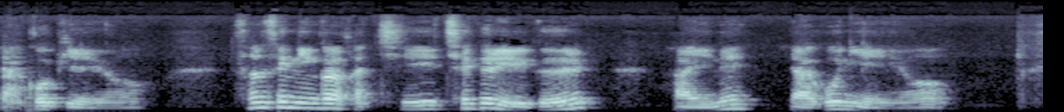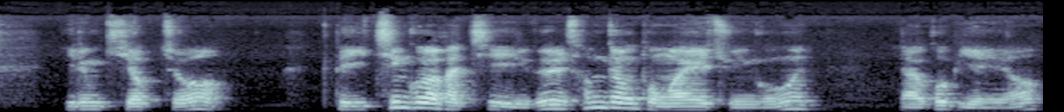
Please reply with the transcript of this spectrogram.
야곱이에요. 선생님과 같이 책을 읽을 아이는 야곤이에요. 이름 귀엽죠? 근데 이 친구와 같이 읽을 성경 동화의 주인공은 야곱이에요.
